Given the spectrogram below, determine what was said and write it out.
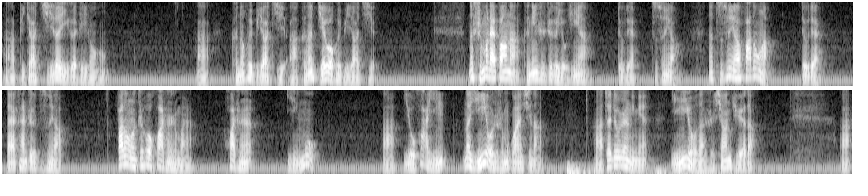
啊比较急的一个这种啊可能会比较急啊，可能结果会比较急。那什么来帮呢？肯定是这个酉金啊，对不对？子孙爻，那子孙爻发动了，对不对？大家看这个子孙爻，发动了之后化成什么呀？化成寅木，啊，酉化寅。那寅酉是什么关系呢？啊，在六壬里面，寅酉呢是相绝的，啊，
